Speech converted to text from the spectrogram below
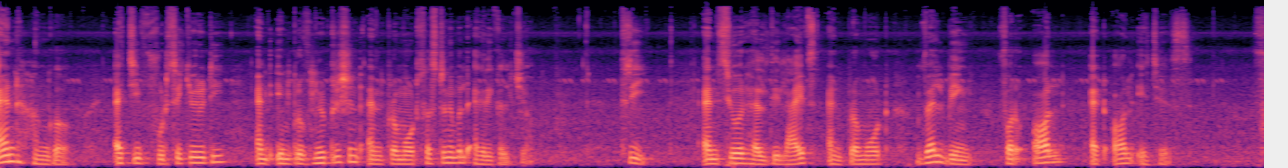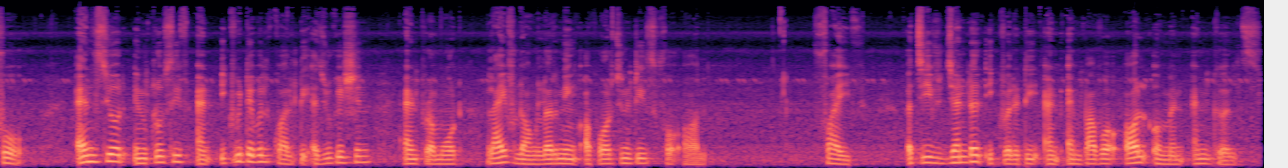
end hunger, achieve food security and improve nutrition and promote sustainable agriculture. 3. Ensure healthy lives and promote well-being for all at all ages. 4. Ensure inclusive and equitable quality education and promote lifelong learning opportunities for all. 5. Achieve gender equality and empower all women and girls.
